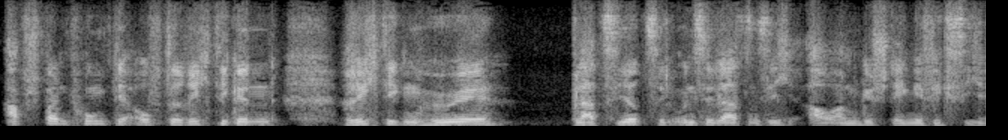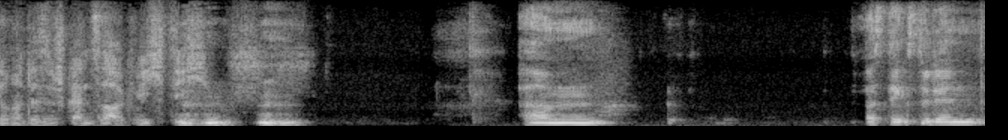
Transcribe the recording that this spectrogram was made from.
Abspannpunkte auf der richtigen, richtigen Höhe platziert sind und sie lassen sich auch am Gestänge fixieren. Das ist ganz arg wichtig. Mhm, mh. ähm, was denkst du denn,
